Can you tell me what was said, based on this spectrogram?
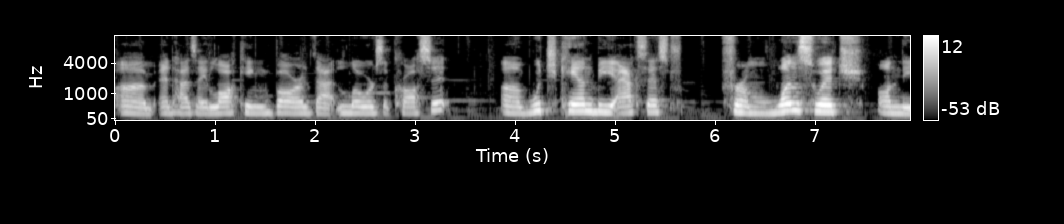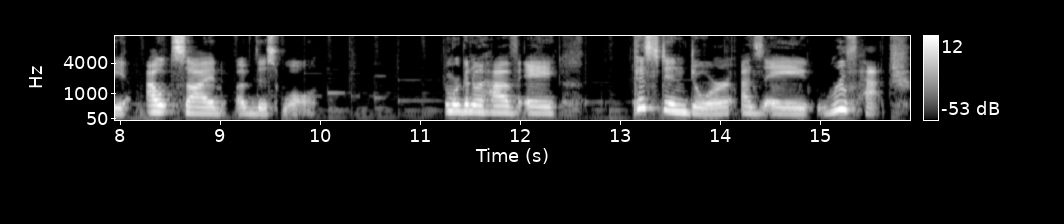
um, and has a locking bar that lowers across it, uh, which can be accessed from one switch on the outside of this wall. And we're going to have a piston door as a roof hatch,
